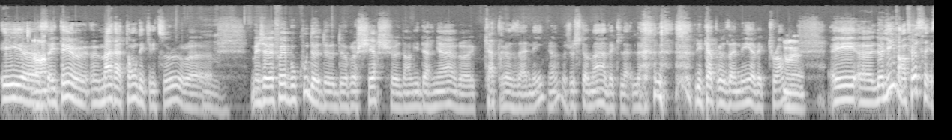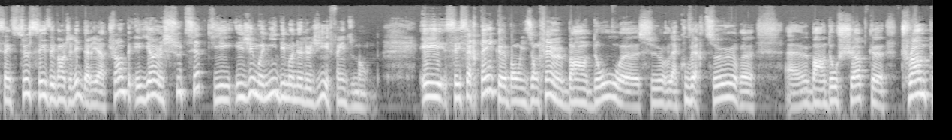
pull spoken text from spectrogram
Et euh, ah. ça a été un, un marathon d'écriture. Euh, hmm. Mais j'avais fait beaucoup de, de, de, recherches dans les dernières euh, quatre années, hein, justement avec la, les quatre années avec Trump. Et euh, le livre, en fait, s'intitule Ces évangéliques derrière Trump, et il y a un sous-titre qui est Hégémonie, démonologie et fin du monde. Et c'est certain que bon, ils ont fait un bandeau euh, sur la couverture, euh, un bandeau choc. Trump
